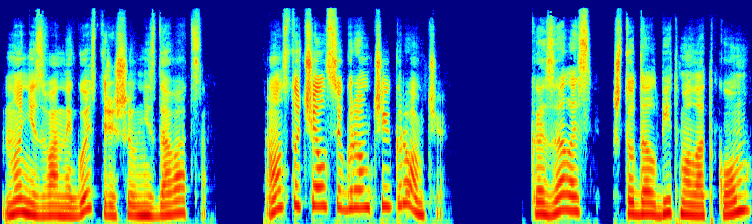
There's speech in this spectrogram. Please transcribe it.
Но незваный гость решил не сдаваться. Он стучал все громче и громче. Казалось, что долбит молотком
